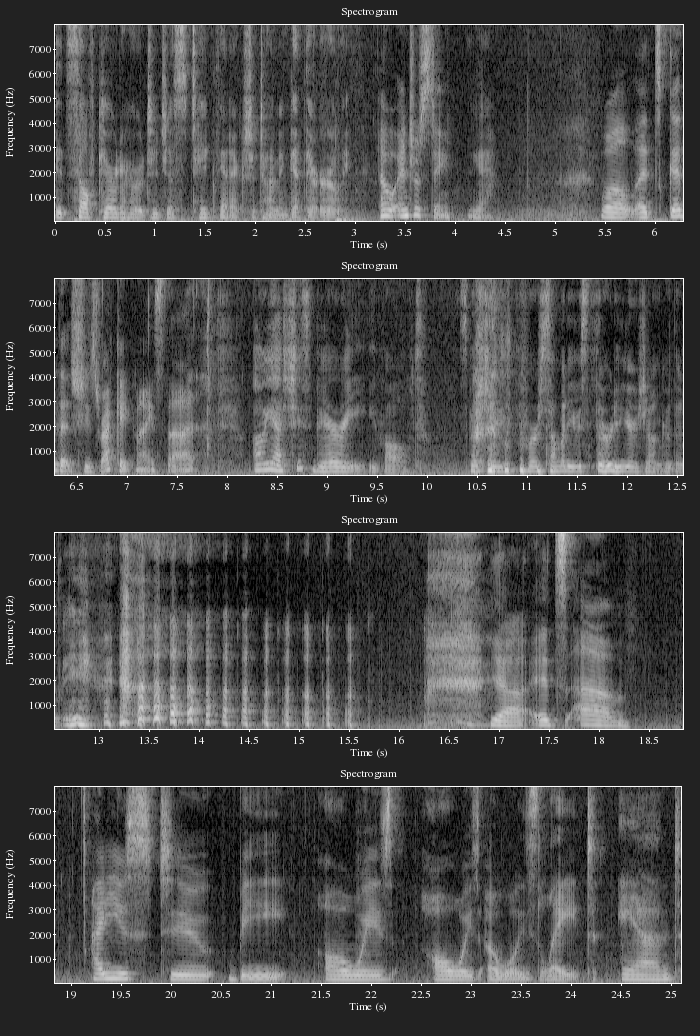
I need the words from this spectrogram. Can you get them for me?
it's self care to her to just take that extra time and get there early. Oh, interesting. Yeah. Well, it's good that she's recognized that. Oh yeah, she's very evolved, especially for somebody who's 30 years younger than me. Yeah, it's um I used to be always always always late and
